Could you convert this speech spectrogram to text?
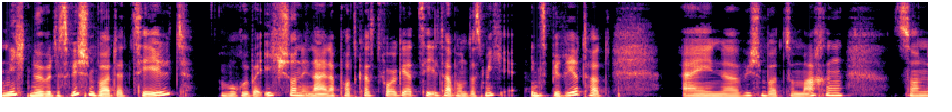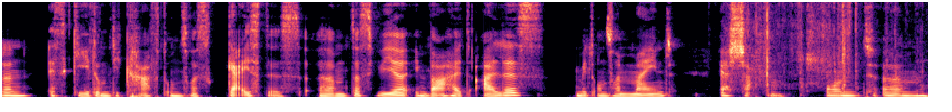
nicht nur über das Vision Board erzählt, worüber ich schon in einer Podcast-Folge erzählt habe und das mich inspiriert hat, ein Vision Board zu machen, sondern es geht um die Kraft unseres Geistes, ähm, dass wir in Wahrheit alles mit unserem Mind erschaffen. Und ähm,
